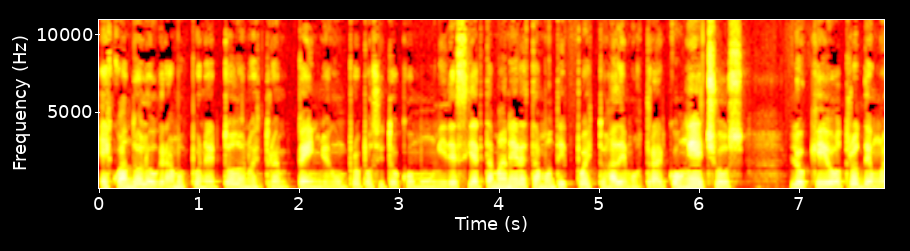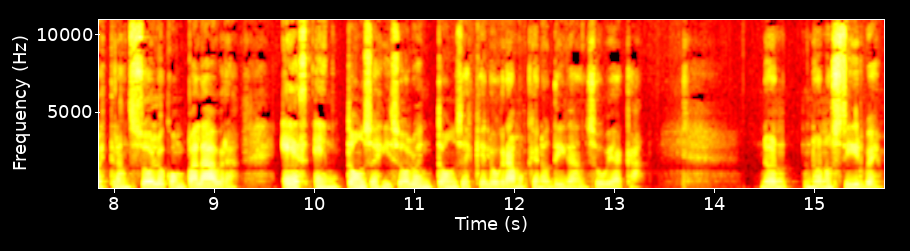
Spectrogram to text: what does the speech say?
Es cuando logramos poner todo nuestro empeño en un propósito común y de cierta manera estamos dispuestos a demostrar con hechos lo que otros demuestran solo con palabras. Es entonces y solo entonces que logramos que nos digan sube acá. No, no nos sirve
